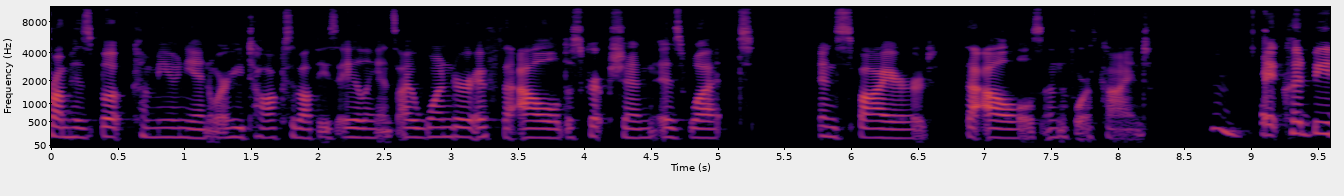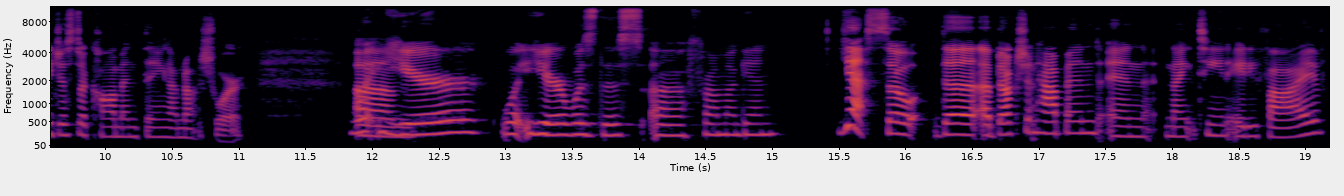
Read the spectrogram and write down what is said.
from his book Communion, where he talks about these aliens, I wonder if the owl description is what inspired the owls and the fourth kind. Hmm. It could be just a common thing. I'm not sure. What um, year? What year was this uh, from again? Yes. So the abduction happened in 1985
